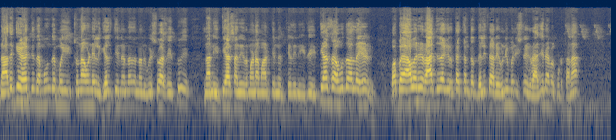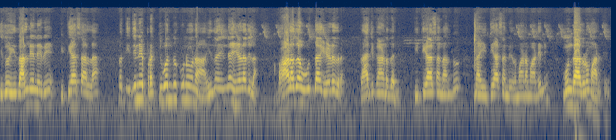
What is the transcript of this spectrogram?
ನಾ ಅದಕ್ಕೆ ಹೇಳ್ತಿದ್ದೆ, ಮುಂದೆ ಈ ಚುನಾವಣೆಯಲ್ಲಿ ಗೆಲ್ತೀನಿ ಅನ್ನೋದು ನನಗೆ ವಿಶ್ವಾಸ ಇತ್ತು. ನಾನು ಇತಿಹಾಸ ನಿರ್ಮಾಣ ಮಾಡ್ತೀನಿ ಅಂತ ಹೇಳಿನಿ. ಇದು ಇತಿಹಾಸ ಹೌದಾ ಅಲ್ಲ ಹೇಳ್ರಿ. ಒಬ್ಬ ಯಾವರೇ ರಾಜ್ಯದಾಗ ಇರ್ತಕ್ಕಂಥ ದಲಿತ ರೆವಿನ್ಯೂ ಮಿನಿಸ್ಟ್ರಿಗೆ ರಾಜೀನಾಮೆ ಕೊಡ್ತಾನ. ಇದು ಇದು ಅಲ್ಲೇನೇ ರೀ? ಇತಿಹಾಸ ಅಲ್ಲ. ಮತ್ತು ಇದನ್ನೇ ಪ್ರತಿಯೊಂದಕ್ಕೂ ನಾ ಇನ್ನು ಇನ್ನೂ ಹೇಳೋದಿಲ್ಲ. ಭಾಳದ ಉದ್ದಾಗಿ ಹೇಳಿದ್ರೆ ರಾಜಕಾರಣದಲ್ಲಿ. ಇತಿಹಾಸ ನಂದು ನಾ ಇತಿಹಾಸ ನಿರ್ಮಾಣ ಮಾಡೀನಿ ಮುಂದಾದರೂ ಮಾಡ್ತೀನಿ.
